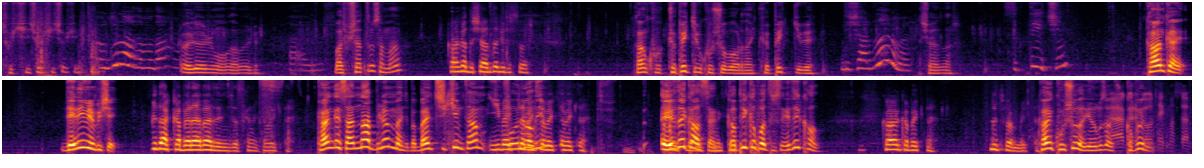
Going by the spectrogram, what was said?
Çok iyi çok iyi çok iyi. Öldür adamı da. Öldü öldü mü o adam öldü. Ha, ölmüş. Baş bir şey mı sen bana? Kanka dışarıda birisi var. Kanka ko- köpek gibi koşuyor bu oradan. Köpek gibi. Dışarıdalar mı? Dışarıdalar. Sıktığı için. Kanka deneyim mi bir şey? Bir dakika beraber deneyeceğiz kanka bekle. Kanka sen ne yap biliyor musun bence? Ben çıkayım tamam infolarını Bekle bekle alayım. bekle bekle. Evde bekle, kal bekle, sen. bekle. Kapıyı kapatırsın evde kal. Kanka bekle. Lütfen bekle. Kanka koşuyorlar yanımıza. My stuff.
